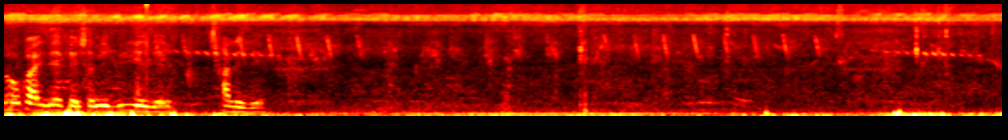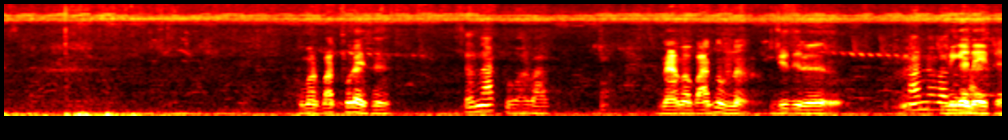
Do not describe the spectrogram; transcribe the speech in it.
নৌকায় যে খেয়ে বিয়ে যে খালে যে তোমার বাদ ফুরাইছে ভাত না আমার বাঁধলাম না। দিদির নেইতে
